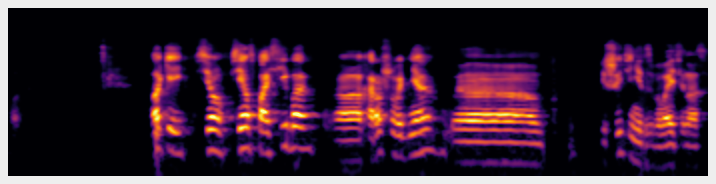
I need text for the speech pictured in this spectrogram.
вот. Окей, все. Всем спасибо. Э, хорошего дня. Э, пишите, не забывайте нас.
